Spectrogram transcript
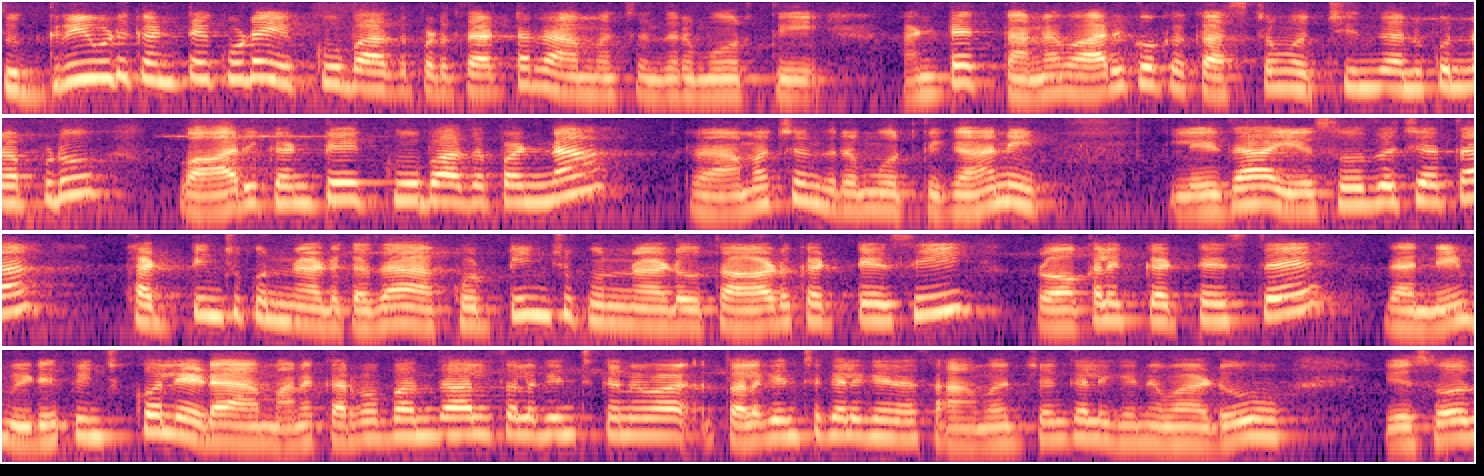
సుగ్రీవుడి కంటే కూడా ఎక్కువ బాధపడతాట రామచంద్రమూర్తి. అంటే తన వారికి ఒక కష్టం వచ్చింది అనుకున్నప్పుడు వారికంటే ఎక్కువ బాధపడినా రామచంద్రమూర్తి కానీ లేదా యశోద చేత కట్టించుకున్నాడు కదా కొట్టించుకున్నాడు తాడు కట్టేసి రోకలికి కట్టేస్తే దాన్ని విడిపించుకోలేడా? మన కర్మబంధాలు తొలగించుకుని తొలగించగలిగిన సామర్థ్యం కలిగిన వాడు. యశోద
